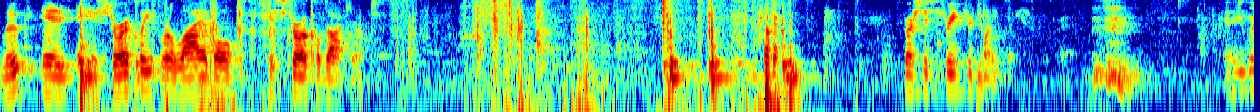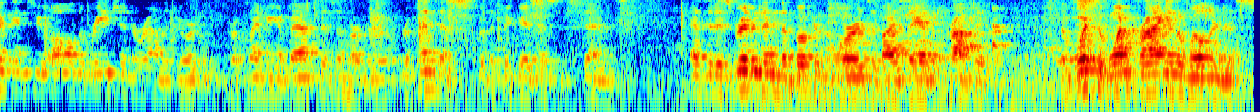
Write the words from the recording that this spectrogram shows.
Luke is a historically reliable historical document. Okay. Verses 3 through 20, please. And he went into all the region around the Jordan, proclaiming a baptism of repentance for the forgiveness of sins. As it is written in the book of the words of Isaiah the prophet, the voice of one crying in the wilderness,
